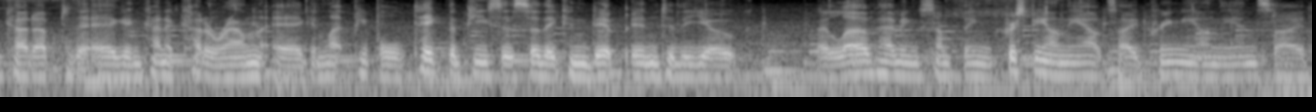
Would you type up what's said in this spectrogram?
cut up to the egg and kind of cut around the egg and let people take the pieces so they can dip into the yolk. I love having something crispy on the outside, creamy on the inside.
